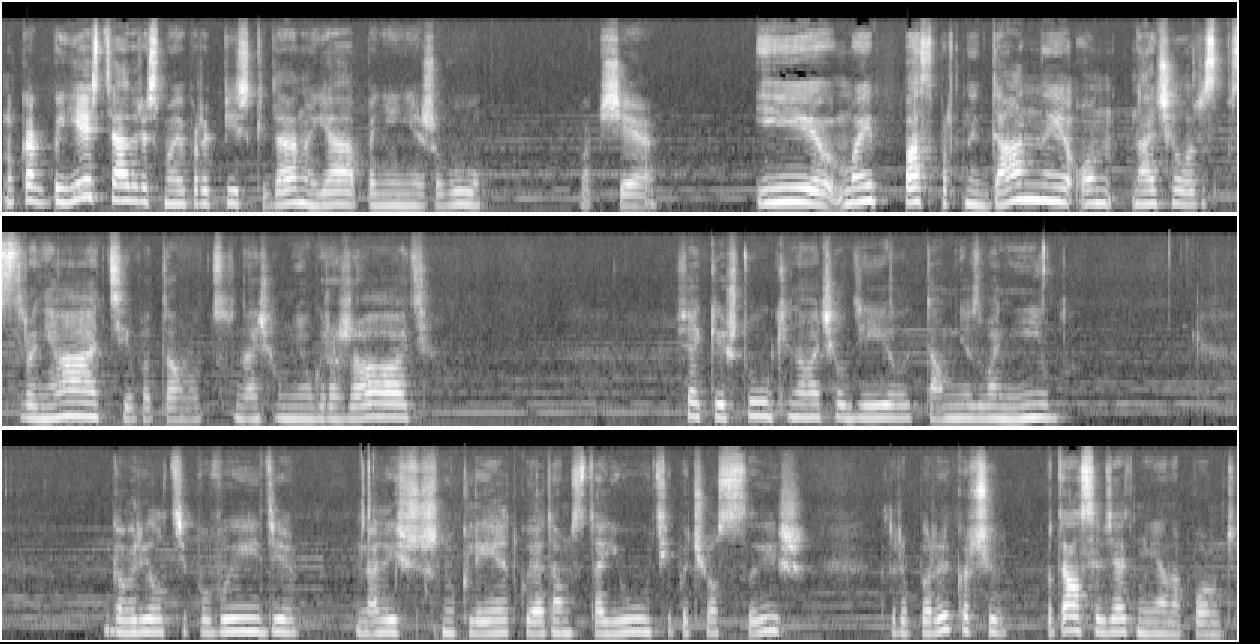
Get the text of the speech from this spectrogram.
ну, как бы есть адрес моей прописки, да, но я по ней не живу вообще. И мои паспортные данные он начал распространять, и вот там вот начал мне угрожать. Всякие штуки начал делать, там мне звонил. Говорил, типа, выйди на лестничную клетку, я там стою, типа, чё сышь? Тры-пыры, короче, пытался взять меня на понт.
